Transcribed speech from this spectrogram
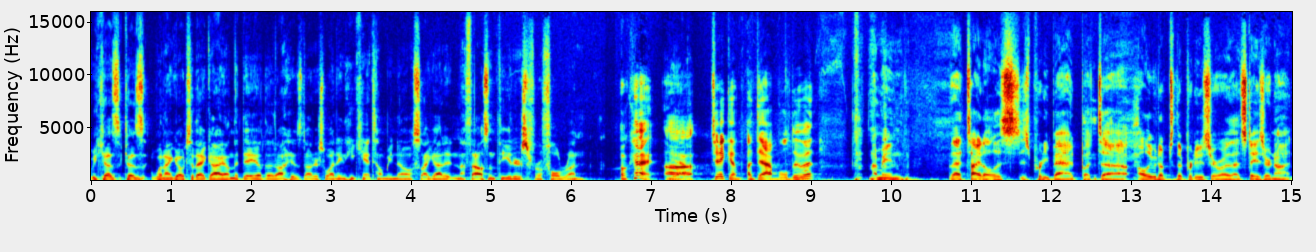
because because when I go to that guy on the day of the, his daughter's wedding, he can't tell me no. So I got it in a thousand theaters for a full run. Okay. Uh, Jacob, a dab will do it. I mean, that title is, is pretty bad, but uh, I'll leave it up to the producer whether that stays or not.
